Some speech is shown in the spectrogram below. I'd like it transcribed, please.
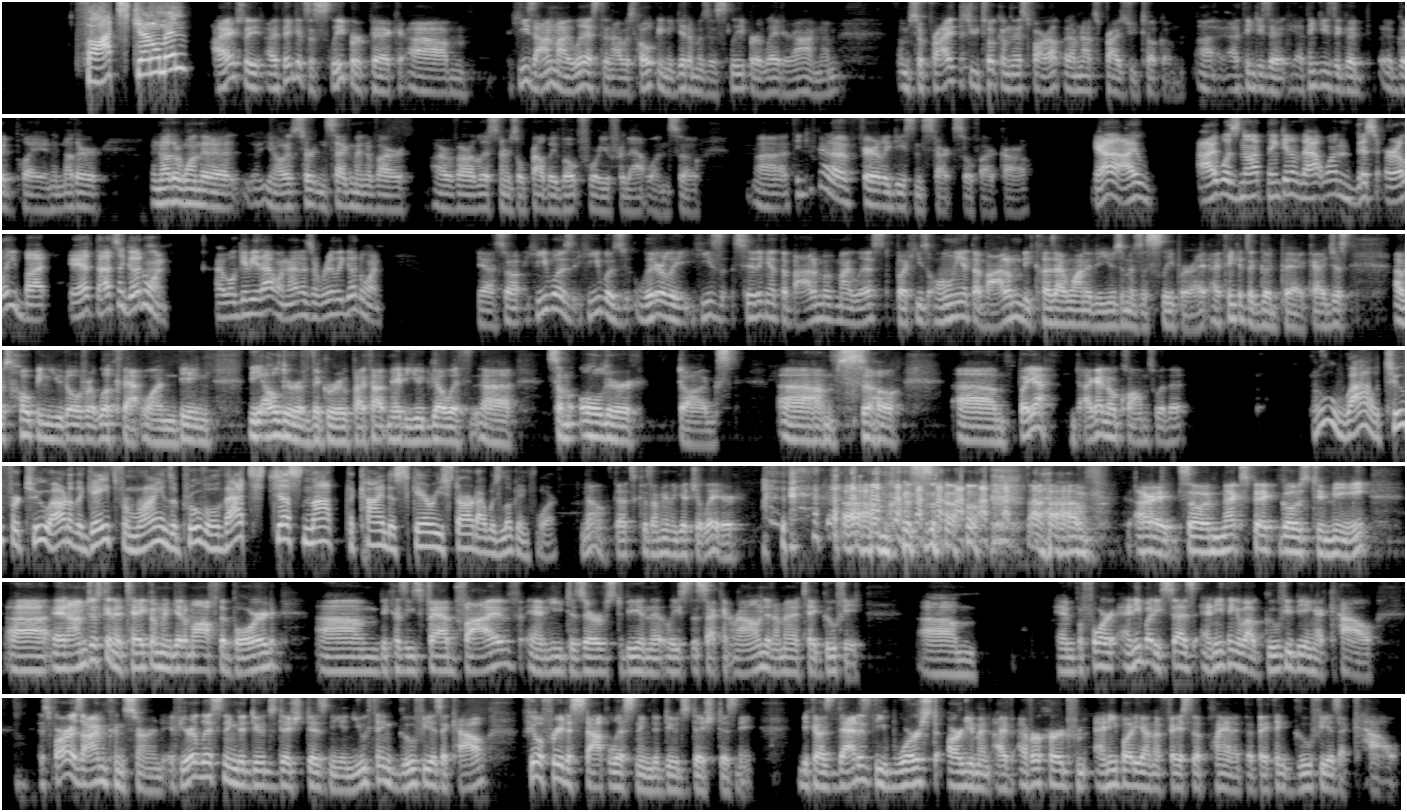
Thoughts, gentlemen? I actually I think it's a sleeper pick. Um, he's on my list, and I was hoping to get him as a sleeper later on. I'm I'm surprised you took him this far up, but I'm not surprised you took him. Uh, I think he's a I think he's a good a good play, and another another one that a you know a certain segment of our of our listeners will probably vote for you for that one. So uh, I think you've got a fairly decent start so far, Carl. Yeah, I I was not thinking of that one this early, but yeah, that's a good one. I will give you that one. That is a really good one. Yeah, so he was he was literally he's sitting at the bottom of my list, but he's only at the bottom because I wanted to use him as a sleeper. I, I think it's a good pick. I just I was hoping you'd overlook that one, being the elder of the group. I thought maybe you'd go with uh, some older dogs. Um, so, um, but yeah, I got no qualms with it. Oh, wow. Two for two out of the gates from Ryan's approval. That's just not the kind of scary start I was looking for. No, that's because I'm going to get you later. um, so, um, all right. So next pick goes to me, uh, and I'm just going to take him and get him off the board um, because he's Fab Five and he deserves to be in the, at least the second round. And I'm going to take Goofy. Um, and before anybody says anything about Goofy being a cow, as far as I'm concerned, if you're listening to Dudes Dish Disney and you think Goofy is a cow, feel free to stop listening to Dudes Dish Disney because that is the worst argument I've ever heard from anybody on the face of the planet that they think Goofy is a cow.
